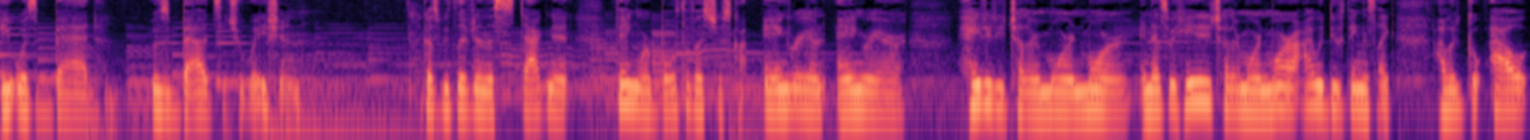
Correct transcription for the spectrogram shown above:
It was bad. It was a bad situation. Because we lived in this stagnant thing where both of us just got angrier and angrier, hated each other more and more. And as we hated each other more and more, I would do things like I would go out,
